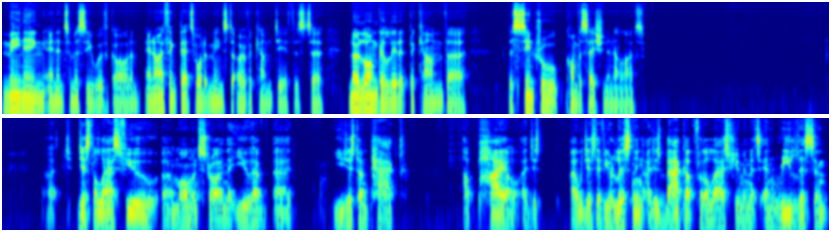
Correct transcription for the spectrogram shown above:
meaning and intimacy with God. And, and I think that's what it means to overcome death is to no longer let it become the the central conversation in our lives? Uh, just the last few uh, moments, Strahan, that you have uh, you just unpacked a pile. I just I would just if you're listening, I just back up for the last few minutes and re-listen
